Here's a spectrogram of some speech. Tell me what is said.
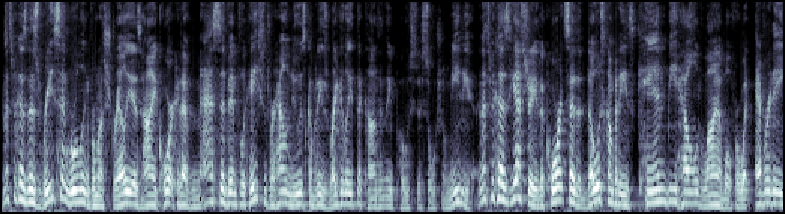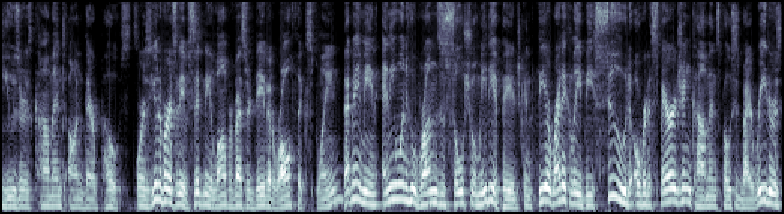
That's because this recent ruling from Australia's High Court could have massive implications for how news companies regulate the content they post to social media. And that's because yesterday the court said that those companies can be held liable for what everyday users comment on their posts. Or as University of Sydney law professor David Rolph explained, that may mean anyone who runs a social media page can theoretically be sued over disparaging comments posted by readers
